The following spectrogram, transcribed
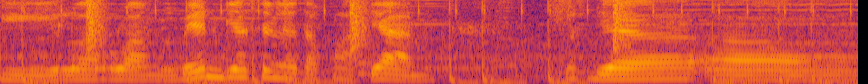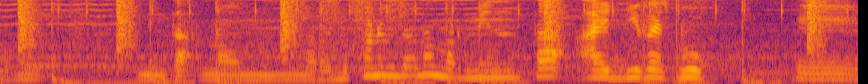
di luar ruang band dia sering lihat aku latihan. Terus dia eh, minta nomor bukan minta nomor minta ID Facebook. Hmm.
